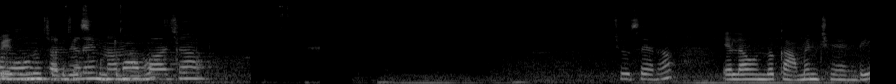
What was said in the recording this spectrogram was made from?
పూజ చూసారా? ఎలా ఉందో కామెంట్ చేయండి.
